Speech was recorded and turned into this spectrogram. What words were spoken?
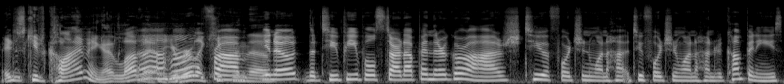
It just keeps climbing. I love it. You're uh-huh, really from keeping the you know the two people start up in their garage to a Fortune 100 to Fortune 100 companies,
